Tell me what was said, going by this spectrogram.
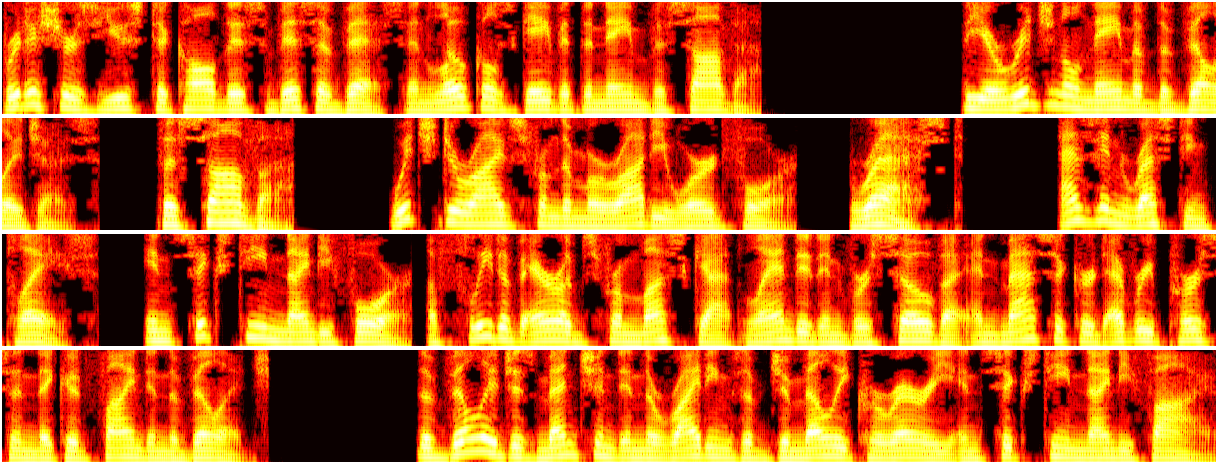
Britishers used to call this Visa Vis and locals gave it the name Visava. The original name of the village is Visava, which derives from the Marathi word for rest, as in resting place. In 1694, a fleet of Arabs from Muscat landed in Versova and massacred every person they could find in the village. The village is mentioned in the writings of Gemelli Carreri in 1695.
